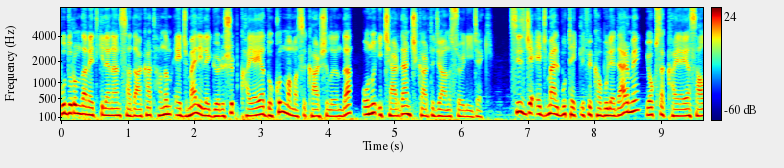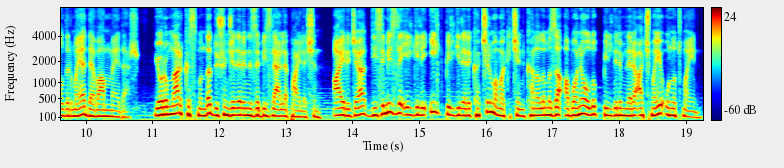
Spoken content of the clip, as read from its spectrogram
Bu durumdan etkilenen Sadakat Hanım Ecmel ile görüşüp Kaya'ya dokunmaması karşılığında onu içeriden çıkartacağını söyleyecek. Sizce Ecmel bu teklifi kabul eder mi yoksa Kaya'ya saldırmaya devam mı eder? Yorumlar kısmında düşüncelerinizi bizlerle paylaşın. Ayrıca dizimizle ilgili ilk bilgileri kaçırmamak için kanalımıza abone olup bildirimleri açmayı unutmayın.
